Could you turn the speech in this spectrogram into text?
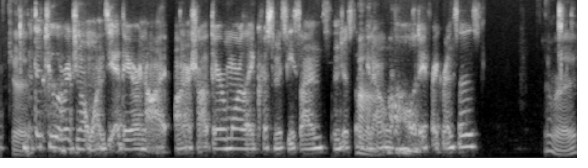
Okay. But the two original ones, yeah, they are not on our shop. They're more like Christmassy scents and just like, you Uh-huh. know, holiday fragrances. All right.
